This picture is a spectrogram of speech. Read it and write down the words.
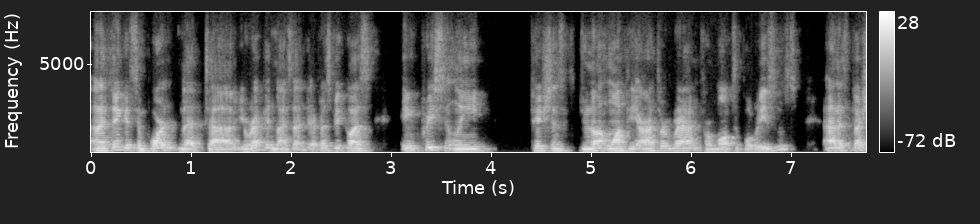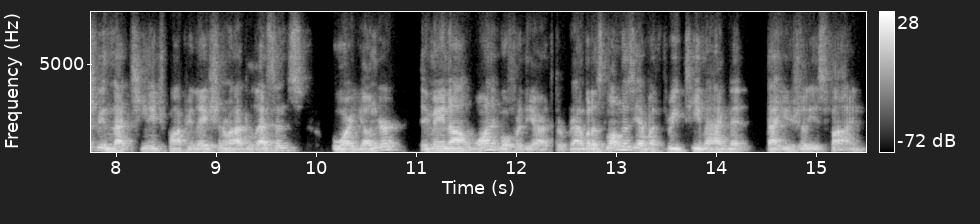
And I think it's important that uh, you recognize that difference because increasingly patients do not want the arthrogram for multiple reasons. And especially in that teenage population or adolescents who are younger, they may not want to go for the arthrogram, but as long as you have a 3T magnet, that usually is fine.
